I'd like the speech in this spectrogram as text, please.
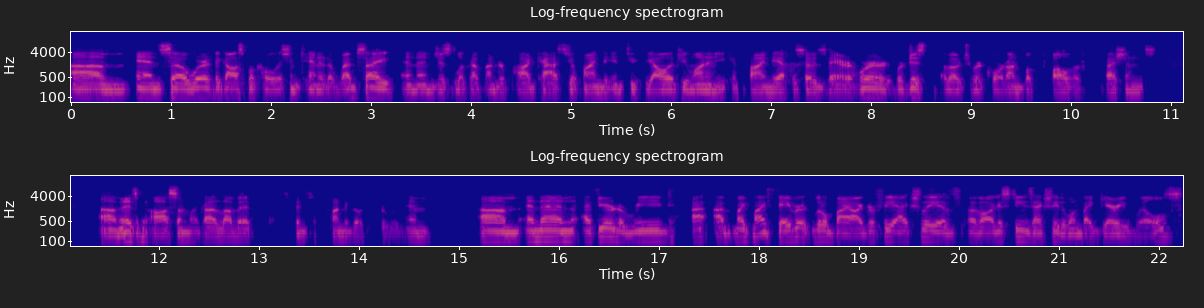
Um, and so we're at the Gospel Coalition Canada website, and then just look up under podcasts. You'll find the Into Theology one, and you can find the episodes there. We're we're just about to record on book twelve of Confessions, um, and it's been awesome. Like I love it. It's been so fun to go through with him. Um, and then if you were to read, I, I, like my favorite little biography actually of of Augustine is actually the one by Garry Wills.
